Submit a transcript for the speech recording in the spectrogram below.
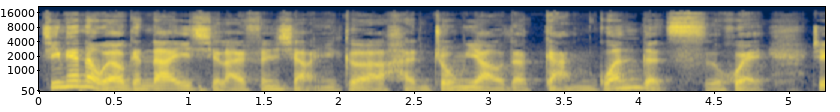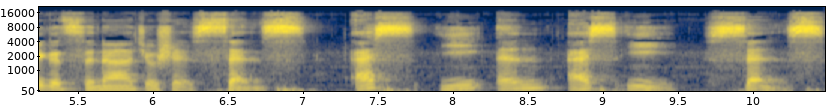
今天呢，我要跟大家一起来分享一个很重要的感官的词汇。这个词呢，就是 sense，s e n s e，sense。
